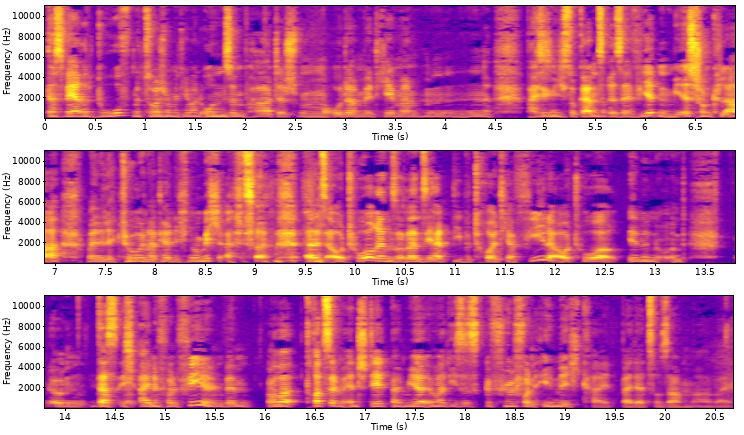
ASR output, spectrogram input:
das wäre doof mit zum Beispiel mit jemand Unsympathischem oder mit jemandem, weiß ich nicht, so ganz reservierten. Mir ist schon klar, meine Lektorin hat ja nicht nur mich als, als Autorin, sondern sie hat, die betreut ja viele AutorInnen und ähm, dass ich eine von vielen bin. Aber trotzdem entsteht bei mir immer dieses Gefühl von Innigkeit bei der Zusammenarbeit.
